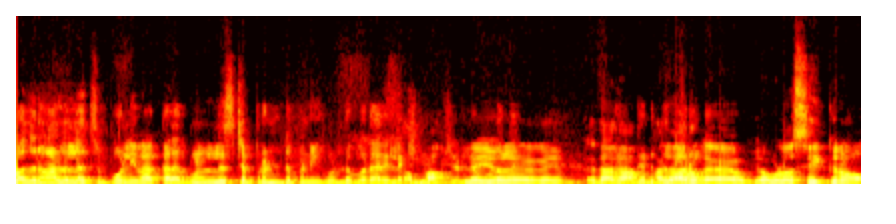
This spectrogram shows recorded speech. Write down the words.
பதினாலு லட்சம் போலி வாக்காளர்களும் லிஸ்ட்டை பிரிண்ட் பண்ணி கொண்டு போறாரு எலெக்ஷன் இதான். அவங்க எவ்வளோ சீக்கிரம்.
